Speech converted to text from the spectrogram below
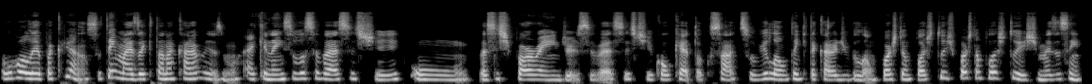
o rolê é pra criança. Tem mais aqui tá na cara mesmo. É que nem se você vai assistir um. Vai assistir Power Rangers, você vai assistir qualquer Tokusatsu, o vilão tem que ter cara de vilão. Pode ter um plot twist, pode ter um plot twist. Mas assim,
